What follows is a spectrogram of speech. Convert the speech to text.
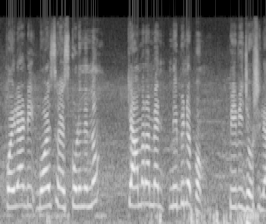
കൊയിലാണ്ടി ബോയ്സ് ഹൈസ്കൂളിൽ നിന്നും ക്യാമറമാൻ നിബിനൊപ്പം പി വി ജോഷില.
